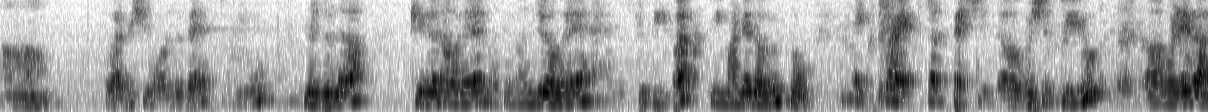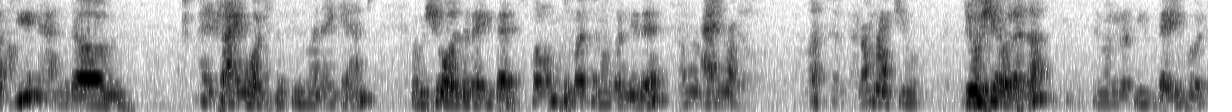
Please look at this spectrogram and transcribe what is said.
Um. so I wish you all the best. Guru, Mridula, Kiran Aure, Mate Manju Aure, and to Deepak, we Monday Dauru. So extra, extra special uh, wishes to you. Uh, and um, I'll try and watch the film when I can. Wish you all the very best song ತುಂಬಾ ಚೆನ್ನಾಗಿ ಬಂದಿದೆ. ಯು ಜೋಶಿ ಅವರಲ್ಲ? Cinematography is very good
